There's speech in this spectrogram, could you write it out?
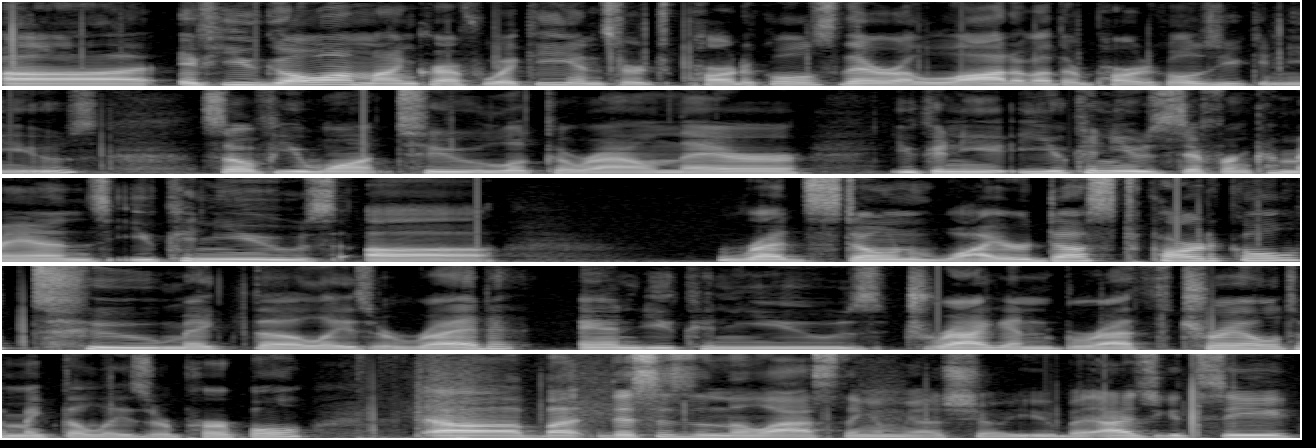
Uh, if you go on Minecraft Wiki and search particles, there are a lot of other particles you can use. So if you want to look around there, you can you can use different commands. You can use uh, redstone wire dust particle to make the laser red, and you can use dragon breath trail to make the laser purple. Uh, but this isn't the last thing I'm going to show you. But as you can see,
